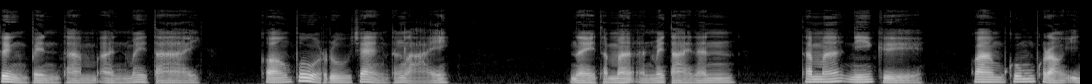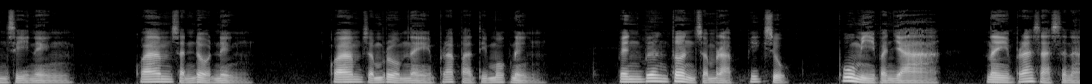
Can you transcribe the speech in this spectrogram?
ซึ่งเป็นธรรมอันไม่ตายของผู้รู้แจ้งทั้งหลาย ในธรรมะอันไม่ตายนั้น ธรรมะนี้คือ ความคุ้มครองอินทรีย์หนึ่ง ความสันโดษหนึ่ง ความสำรวมในพระปฏิโมกหนึ่ง เป็นเบื้องต้นสำหรับภิกษุผู้มีปัญญาในพระศาสนา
